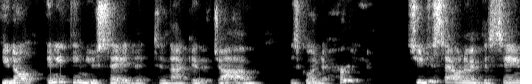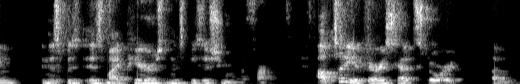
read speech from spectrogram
you don't, anything you say to, to not get a job is going to hurt you. So you just say, I want to make the same in this as my peers in this position with the firm. I'll tell you a very sad story. Um,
